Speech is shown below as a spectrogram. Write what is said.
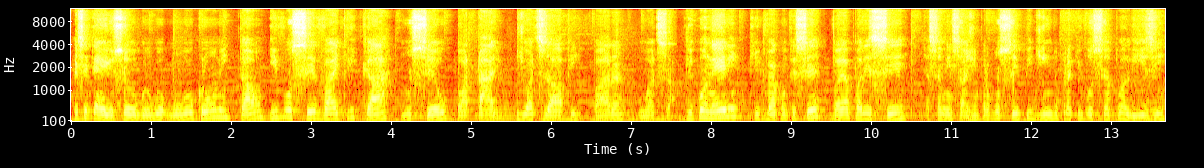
Aí você tem aí o seu Google, Chrome tal, e você vai clicar no seu atalho de WhatsApp para o WhatsApp. Clicou nele, o que, que vai acontecer? Vai aparecer essa mensagem para você pedindo para que você atualize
